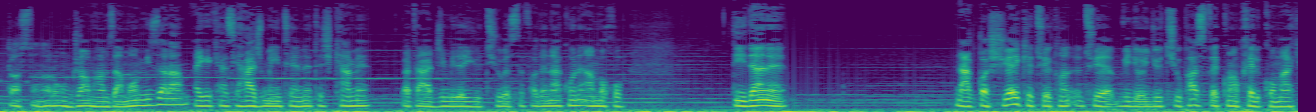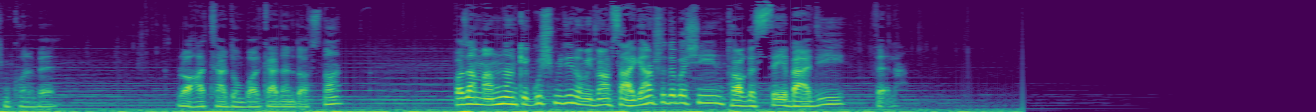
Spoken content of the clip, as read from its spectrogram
داستان ها رو اونجا هم همزمان می‌ذارم. اگه کسی حجم اینترنتش کمه و ترجیح میده یوتیوب استفاده نکنه اما خب دیدن نقاشی هایی که توی, توی ویدیو یوتیوب هست فکر کنم خیلی کمک می‌کنه به راحت تر دنبال کردن داستان. بازم ممنونم که گوش میدین. امیدوارم سرگرم شده باشین. تا قصه بعدی فعلا.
